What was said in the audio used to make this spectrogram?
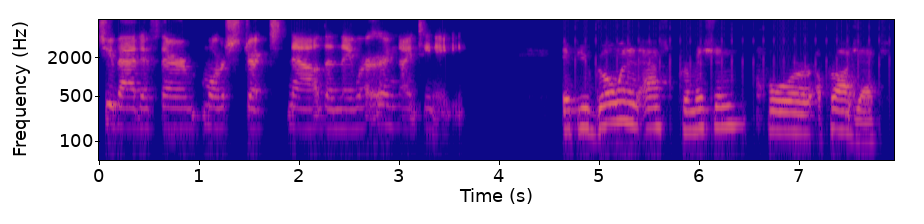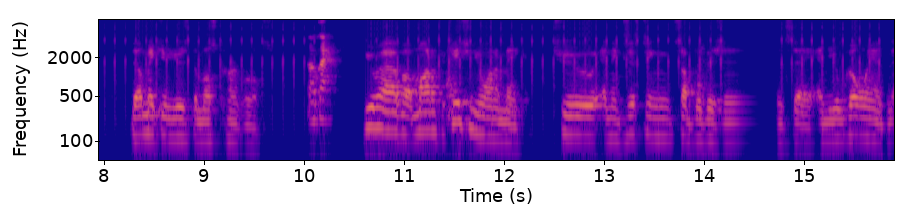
too bad if they're more strict now than they were in 1980. If you go in and ask permission for a project, they'll make you use the most current rules. Okay. You have a modification you want to make to an existing subdivision, say, and you go in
